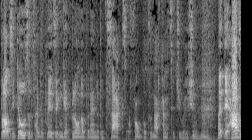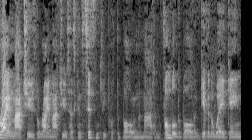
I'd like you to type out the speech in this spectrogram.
But obviously, those are the type of plays that can get blown up and end up in sacks or fumbles and that kind of situation. Mm-hmm. Like they have Ryan Mathews, but Ryan Mathews has consistently put the ball on the mat and fumbled the ball and given away games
